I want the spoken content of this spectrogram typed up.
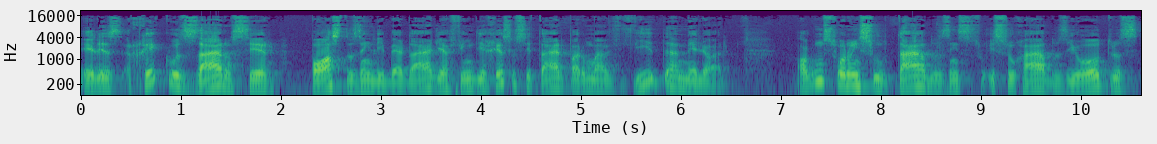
Eles recusaram ser postos em liberdade a fim de ressuscitar para uma vida melhor. Alguns foram insultados e surrados, e outros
